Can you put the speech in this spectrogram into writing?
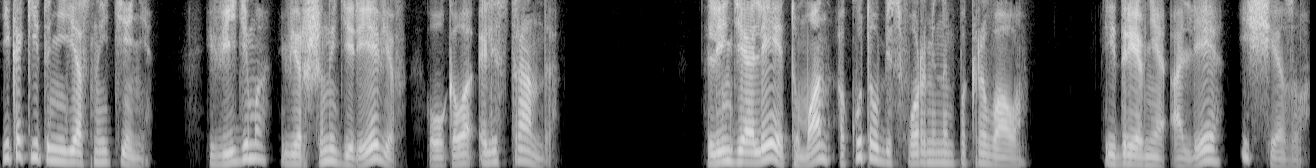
и какие-то неясные тени, видимо, вершины деревьев около Элистранда. Линди аллея туман окутал бесформенным покрывалом, и древняя аллея исчезла.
